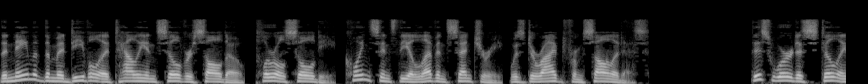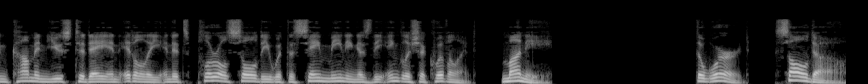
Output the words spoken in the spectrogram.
The name of the medieval Italian silver soldo, plural soldi, coined since the 11th century, was derived from solidus. This word is still in common use today in Italy in its plural soldi with the same meaning as the English equivalent, money. The word soldo,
